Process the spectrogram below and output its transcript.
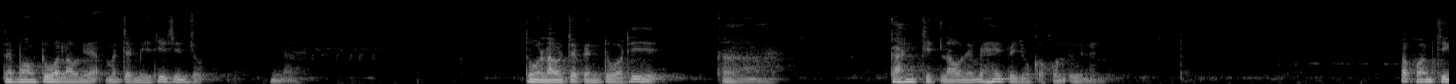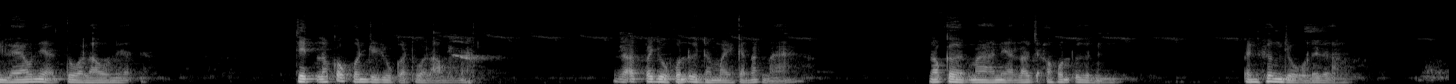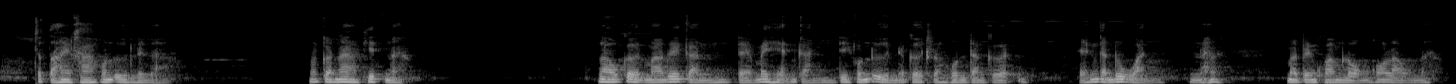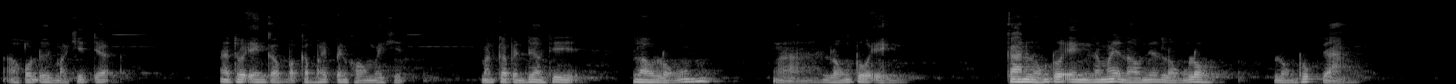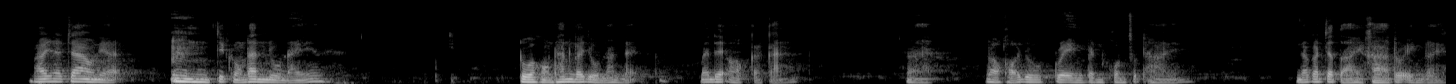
แต่มองตัวเราเนี่ยมันจะมีที่สิ้นสุดนะตัวเราจะเป็นตัวที่การจิตเราเนี่ยไม่ให้ไปอยู่กับคนอื่น ราความจริงแล้วเนี่ยตัวเราเนี่ยจิตเราก็ควรจะอยู่กับตัวเรานะแล้วไปอยู่คนอื่นทำไมกันนักหนา เราเกิดมาเนี่ยเราจะเอาคนอื่น เป็นเครื่องอยู่เลยเหรอจะตายคาคนอื่นเลยเหรอมันก็น่าคิดนะ เราเกิดมาด้วยกัน แต่ไม่เห็นกัน ที่คนอื่นเนี่ยเกิดต่างคนต่างเกิด เห็นกันทุกวันนะ มันเป็นความหลงของเรานะเอาคนอื่นมาคิดเยอะนะตัวเองก็ก็ไม่เป็นของไม่คิด มันก็เป็นเรื่องที่เราหลงหลงตัวเอง การหลงตัวเองทำให้เราเนี่ยหลงโลกหลงทุกอย่าง พระยาเจ้าเนี่ยจิตของท่านอยู่ไหน ตัวของท่านก็อยู่นั่นแหละไม่ได้ออกกับกัน เราขอดูตัวเองเป็นคนสุดท้าย แล้วก็จะตายคาตัวเองเลย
